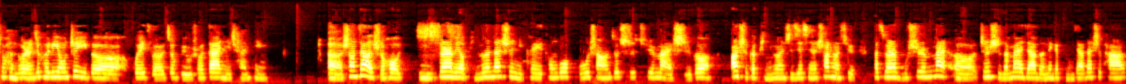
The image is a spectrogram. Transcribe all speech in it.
就很多人就会利用这一个规则，就比如说在你产品，呃，上架的时候，你虽然没有评论，但是你可以通过服务商就是去买十个。二十个评论直接先上上去，它虽然不是卖呃真实的卖家的那个评价，但是它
